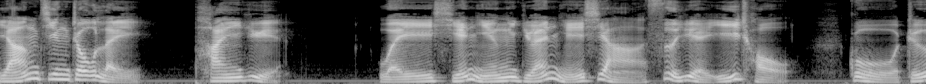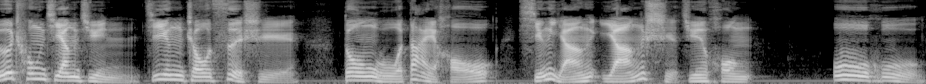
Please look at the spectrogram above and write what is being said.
杨荆州垒，潘岳。为咸宁元年夏四月乙丑，故折冲将军、荆州刺史、东吴代侯、荥阳杨使君薨。呜呼！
